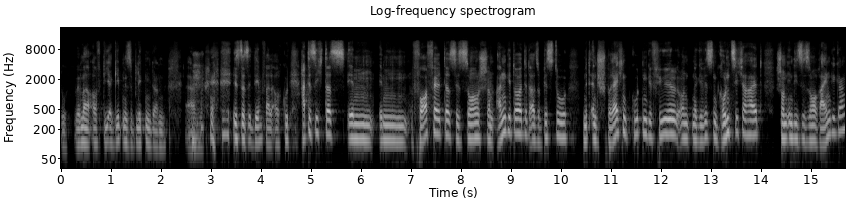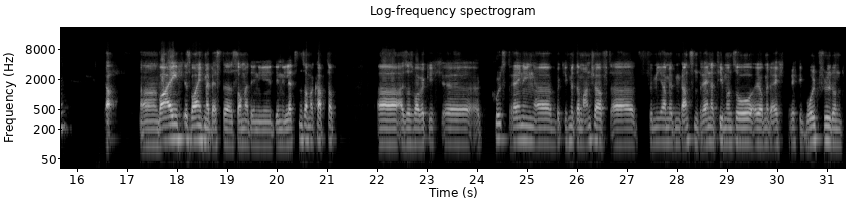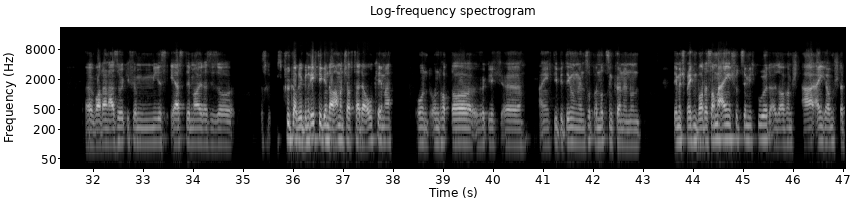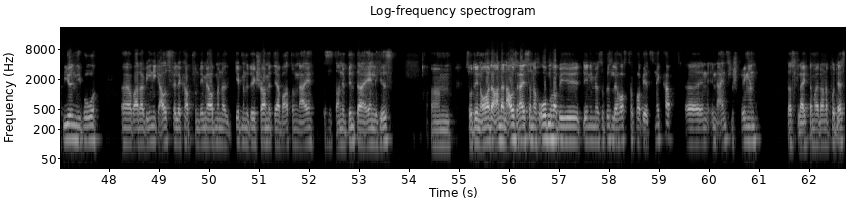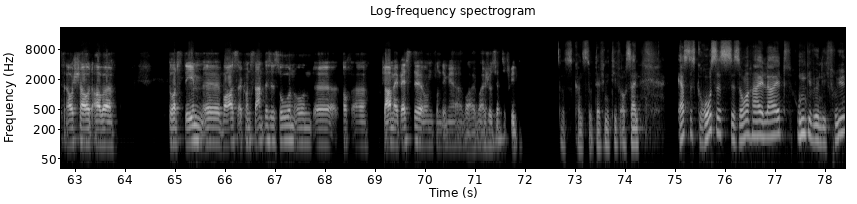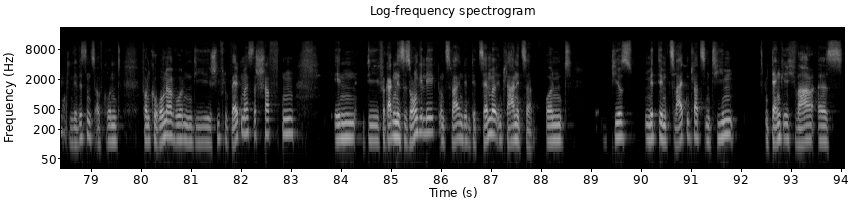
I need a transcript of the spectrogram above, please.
Du, wenn wir auf die Ergebnisse blicken, dann ähm, ist das in dem Fall auch gut. Hatte sich das im, im Vorfeld der Saison schon angedeutet? Also bist du mit entsprechend gutem Gefühl und einer gewissen Grundsicherheit schon in die Saison reingegangen? Ja, äh, war eigentlich, es war eigentlich mein bester Sommer, den ich, den ich letzten Sommer gehabt habe. Äh, also es war wirklich äh, cooles Training, äh, wirklich mit der Mannschaft, äh, für mich ja mit dem ganzen Trainerteam und so. Ich habe mich da echt richtig wohl gefühlt und äh, war dann also wirklich für mich das erste Mal, dass ich so das Gefühl habe, ich bin richtig in der A-Mannschaft halt auch gekommen und, und habe da wirklich äh, eigentlich die Bedingungen super nutzen können und dementsprechend war der Sommer eigentlich schon ziemlich gut, also auf einem, eigentlich auf einem stabilen Niveau äh, war da wenig Ausfälle gehabt. Von dem her hat man, geht man natürlich schon mit der Erwartung nein, dass es dann im Winter ähnlich ist. Ähm, so den einen oder anderen Ausreißer nach oben habe ich, den ich mir so ein bisschen erhofft habe, habe ich jetzt nicht gehabt äh, in, in Einzelspringen, dass vielleicht einmal dann ein Podest rausschaut, aber trotzdem äh, war es eine konstante Saison und äh, doch äh, klar mein Beste und von dem her war, war ich schon sehr zufrieden. Das kannst du definitiv auch sein. Erstes großes Saisonhighlight, ungewöhnlich früh. Wir wissen es, aufgrund von Corona wurden die Skiflug-Weltmeisterschaften in die vergangene Saison gelegt und zwar in den Dezember in Planitzer. Und Pius mit dem zweiten Platz im Team, denke ich, war es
